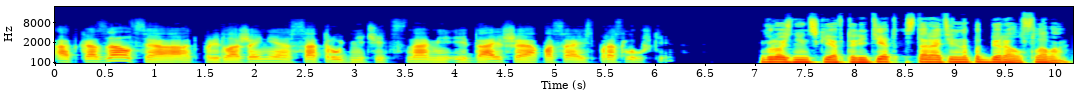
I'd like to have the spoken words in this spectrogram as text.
отказался от предложения сотрудничать с нами и дальше, опасаясь прослушки. Грозненский авторитет старательно подбирал слова.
